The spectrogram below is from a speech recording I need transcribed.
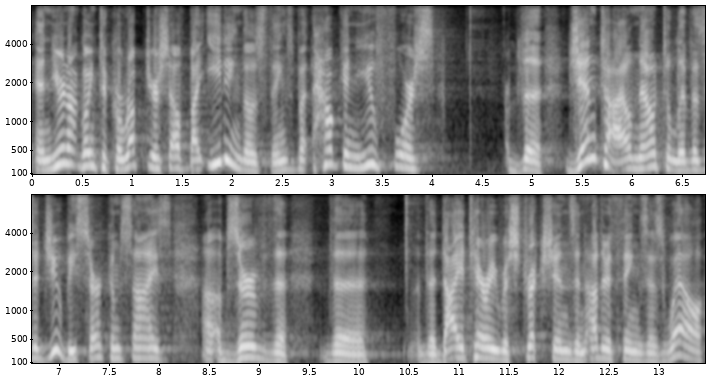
and you're not going to corrupt yourself by eating those things, but how can you force the Gentile now to live as a Jew, be circumcised, uh, observe the, the, the dietary restrictions and other things as well,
